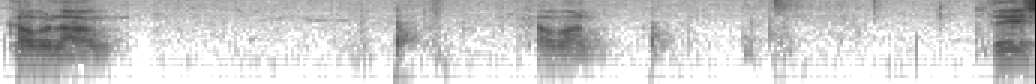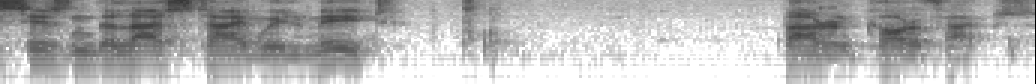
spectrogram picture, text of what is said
Come along. Come on. This isn't the last time we'll meet. Baron Corofax.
